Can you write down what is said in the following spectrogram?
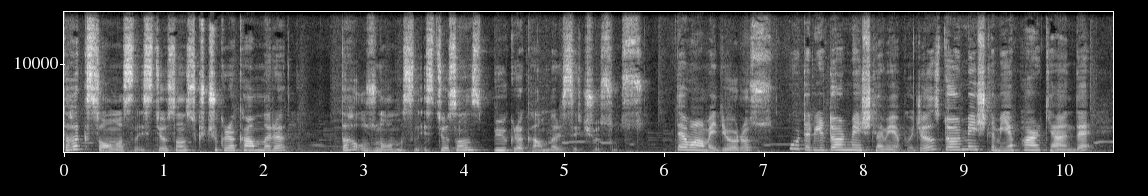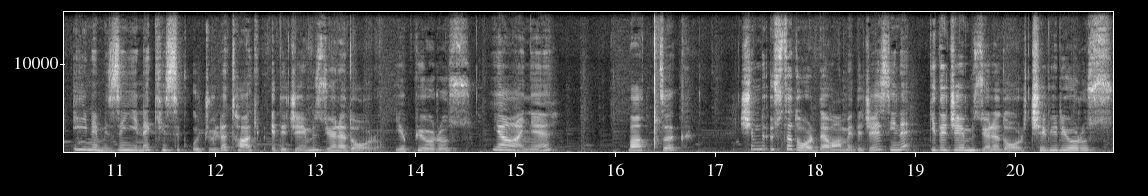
Daha kısa olmasını istiyorsanız küçük rakamları, daha uzun olmasını istiyorsanız büyük rakamları seçiyorsunuz. Devam ediyoruz. Burada bir dönme işlemi yapacağız. Dönme işlemi yaparken de iğnemizin yine kesik ucuyla takip edeceğimiz yöne doğru yapıyoruz. Yani battık. Şimdi üste doğru devam edeceğiz. Yine gideceğimiz yöne doğru çeviriyoruz.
